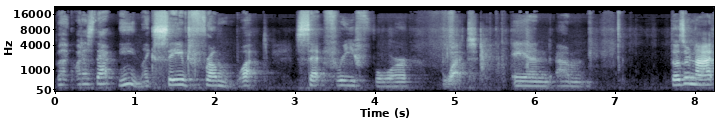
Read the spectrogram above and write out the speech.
But like, what does that mean? Like, saved from what? Set free for what? And um, those are not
